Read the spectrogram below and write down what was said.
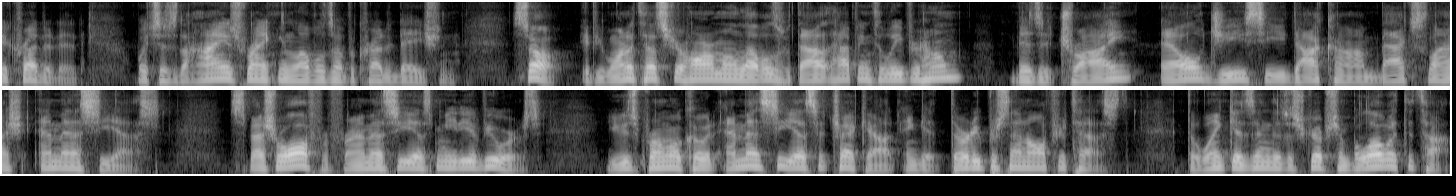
accredited, which is the highest ranking levels of accreditation. So, if you want to test your hormone levels without having to leave your home, visit trylgc.com backslash MSCS. Special offer for MSCS media viewers. Use promo code MSCS at checkout and get 30% off your test. The link is in the description below at the top.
